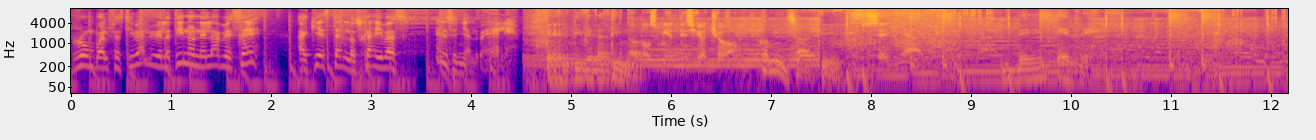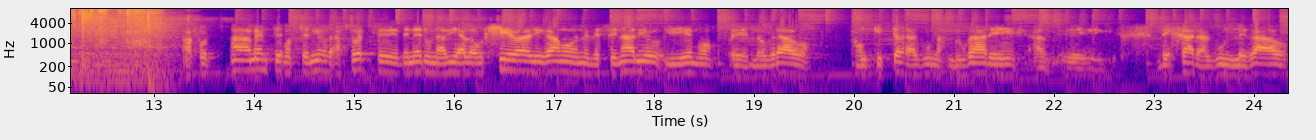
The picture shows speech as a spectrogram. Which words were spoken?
rumbo al Festival Vive Latino en el ABC, aquí están Los Jaivas en Señal BL. El Vive Latino 2018 comienza aquí. Señal BL. Afortunadamente hemos tenido la suerte de tener una vía longeva, digamos, en el escenario y hemos eh, logrado conquistar algunos lugares, eh, dejar algún legado,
